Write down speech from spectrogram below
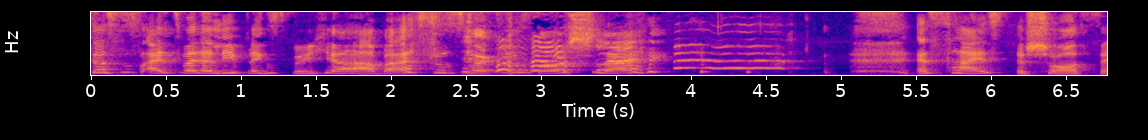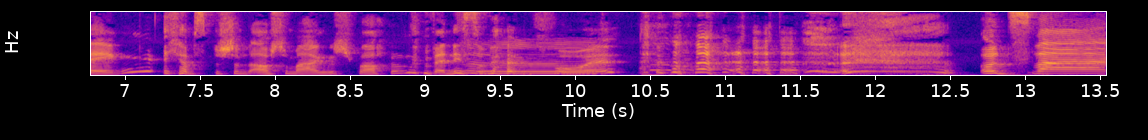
das ist eins meiner Lieblingsbücher, aber es ist wirklich so schlecht. Es heißt A Sure Thing. Ich habe es bestimmt auch schon mal angesprochen, wenn nicht sogar Äh. empfohlen. Und zwar,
